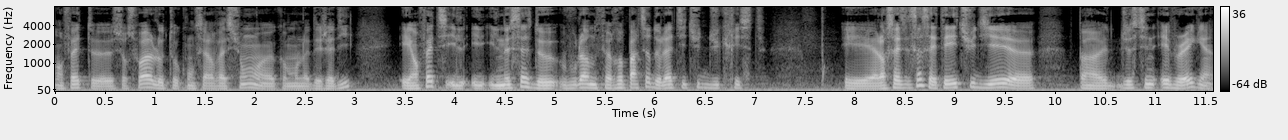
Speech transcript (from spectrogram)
en fait euh, sur soi, l'autoconservation, euh, comme on l'a déjà dit. Et en fait, il, ne cesse de vouloir nous faire repartir de l'attitude du Christ. Et alors ça, ça, a été étudié euh, par Justin Everegg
